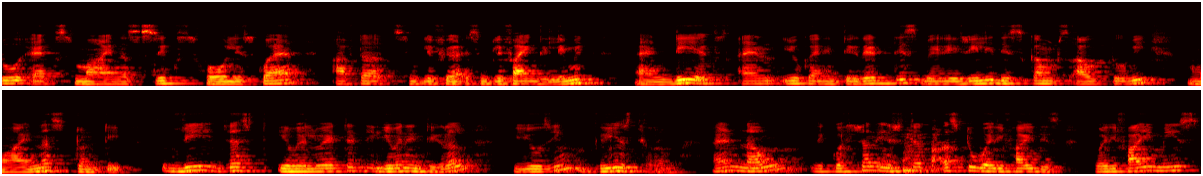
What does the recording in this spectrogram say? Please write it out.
2x minus 6 whole square after simplify, simplifying the limit and dx. And you can integrate this very easily. This comes out to be minus 20 we just evaluated the given integral using green's theorem. And now the question instructs us to verify this. Verify means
